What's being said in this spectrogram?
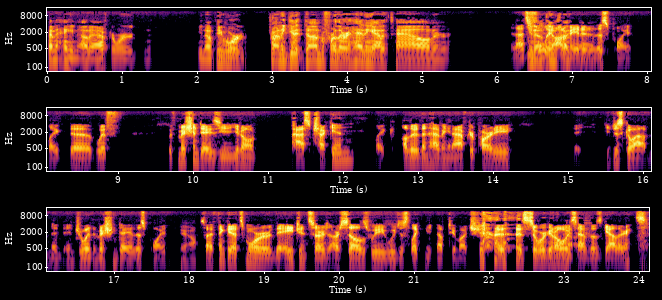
kind of hanging out afterwards. And, you know, people were trying to get it done before they were heading out of town or, And that's You know, fully like automated that. at this point. Like the with with mission days, you, you don't pass check in. Like other than having an after party, you just go out and, enjoy the mission day at this point. Yeah. So I think it's more the agents our, ourselves. We we just like meeting up too much, so we're gonna always have those gatherings.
